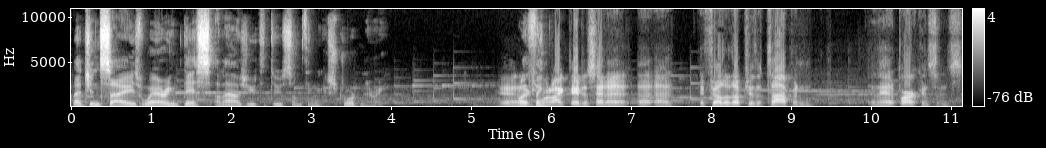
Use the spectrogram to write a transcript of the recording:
Legend says wearing this allows you to do something extraordinary. Yeah, Well, I looks think- more like they just had a, a, a they filled it up to the top and and they had Parkinson's.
